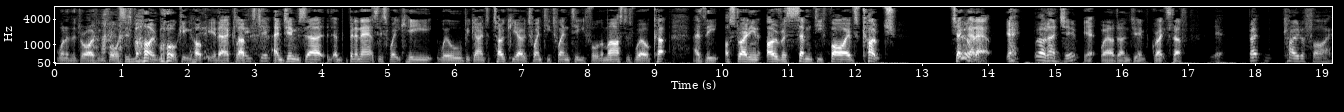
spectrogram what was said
one of the driving forces behind walking hockey at our club. Thanks, Jim. And Jim's uh, been announced this week. He will be going to Tokyo 2020 for the Masters World Cup as the Australian over 75s coach. Check that out. Yeah, well done, Jim. yeah. Well done, Jim. Great stuff. Yeah, but codify.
